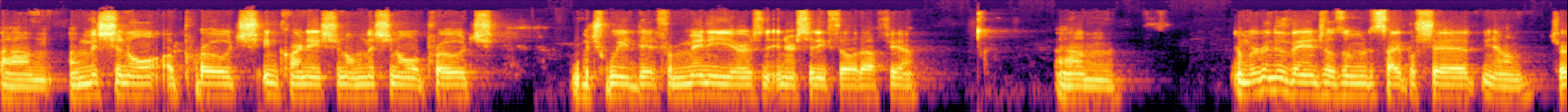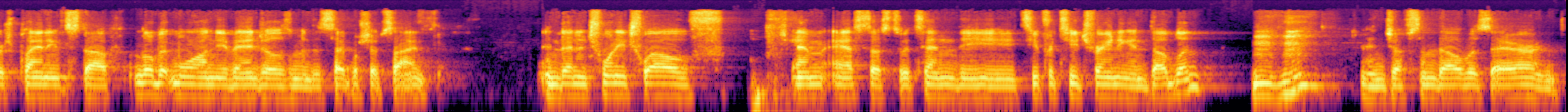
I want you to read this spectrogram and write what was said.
um, a missional approach, incarnational missional approach, which we did for many years in inner city Philadelphia. Um, and we're going to do evangelism, discipleship, you know, church planting stuff, a little bit more on the evangelism and discipleship side. And then in 2012, GEM asked us to attend the T4T training in Dublin. Mm-hmm. And Jeff Sundell was there and,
